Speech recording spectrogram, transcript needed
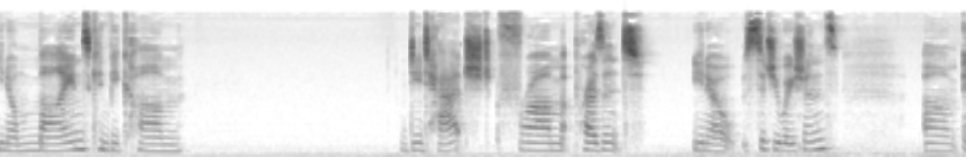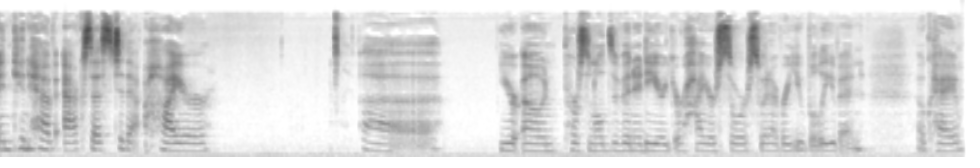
you know, mind can become detached from present, you know, situations um, and can have access to that higher, uh, your own personal divinity or your higher source, whatever you believe in. Okay.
